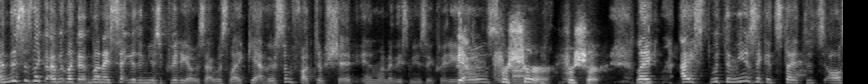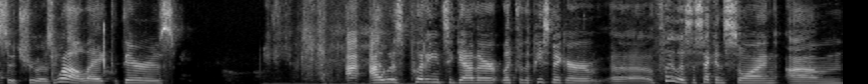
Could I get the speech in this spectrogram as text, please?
and this is like I would- like when I sent you the music videos, I was like, yeah, there's some fucked up shit in one of these music videos. yeah for Um, sure for sure like I with the music, it's that it's also true as well. Like there's I, I was putting together like for the Peacemaker uh playlist, the second song um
